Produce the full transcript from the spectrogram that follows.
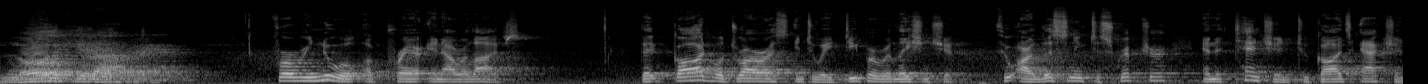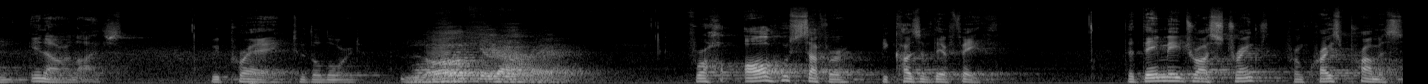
Lord, hear our prayer. For a renewal of prayer in our lives, that God will draw us into a deeper relationship through our listening to Scripture and attention to God's action in our lives. We pray to the Lord. Lord, hear our prayer. For all who suffer because of their faith, that they may draw strength from Christ's promise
